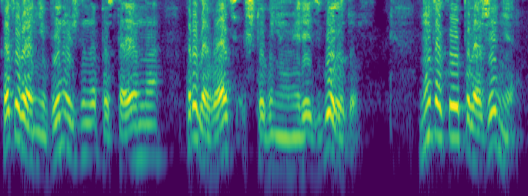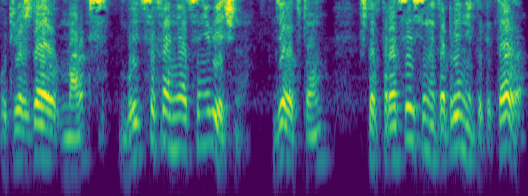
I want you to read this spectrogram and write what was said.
которую они вынуждены постоянно продавать, чтобы не умереть с голоду. Но такое положение, утверждал Маркс, будет сохраняться не вечно. Дело в том, что в процессе накопления капитала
